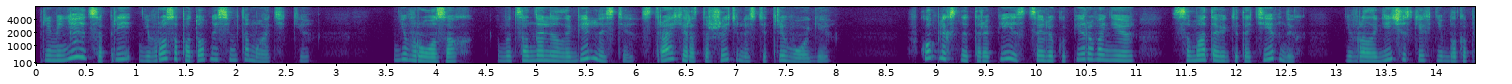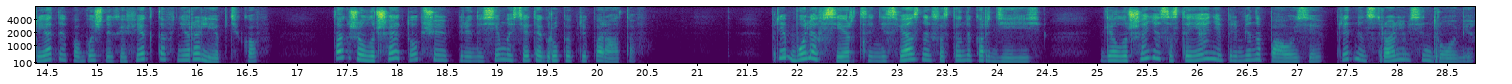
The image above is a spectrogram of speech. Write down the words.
Применяется при неврозоподобной симптоматике, неврозах, эмоциональной лобильности, страхе, раздражительности, тревоге. В комплексной терапии с целью купирования соматовегетативных, неврологических неблагоприятных побочных эффектов нейролептиков. Также улучшает общую переносимость этой группы препаратов. При болях в сердце, не связанных со стенокардией, для улучшения состояния при менопаузе, предменструальном синдроме,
